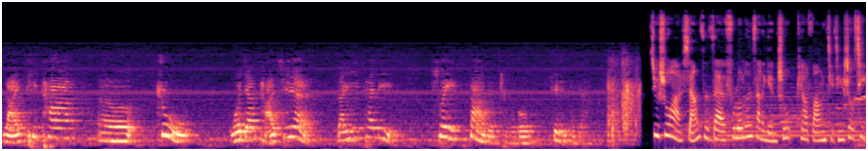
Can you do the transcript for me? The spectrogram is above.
来替他，呃，祝国家大剧院在意大利最大的成功。谢谢大家。据说啊，祥子在佛罗伦萨的演出票房几经售罄，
